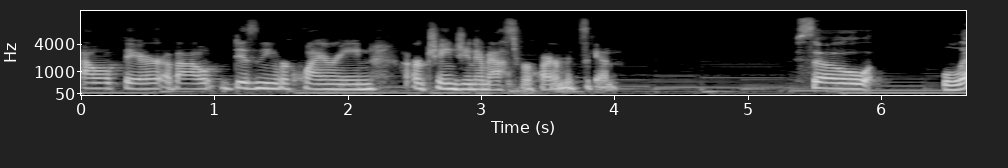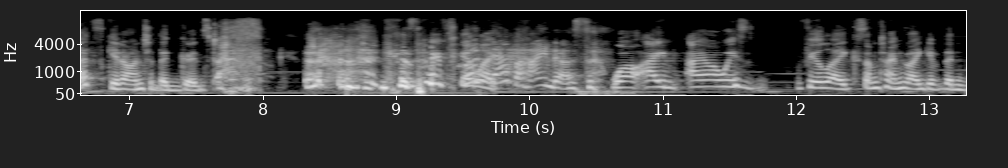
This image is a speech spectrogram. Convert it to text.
out there about Disney requiring or changing their mask requirements again. So let's get on to the good stuff. Because I feel Put like, that behind us. well, I, I always feel like sometimes I give the,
